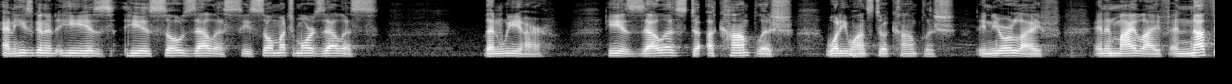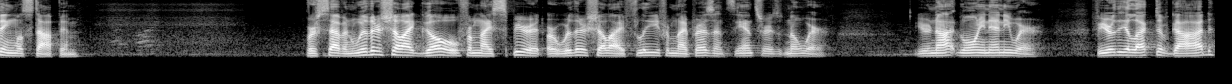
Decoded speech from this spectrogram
And he's gonna he is he is so zealous. He's so much more zealous than we are. He is zealous to accomplish what he wants to accomplish in your life and in my life, and nothing will stop him. Verse 7 Whither shall I go from thy spirit, or whither shall I flee from thy presence? The answer is nowhere. You're not going anywhere. If you're the elect of God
